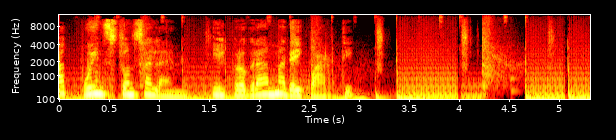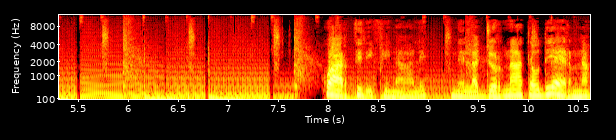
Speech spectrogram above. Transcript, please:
Up Winston-Salem, il programma dei quarti. Quarti di finale, nella giornata odierna,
